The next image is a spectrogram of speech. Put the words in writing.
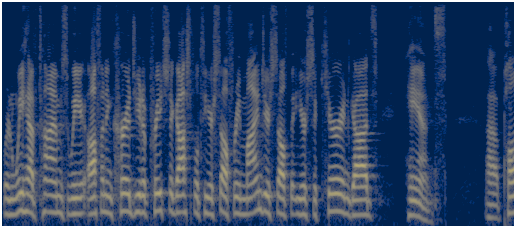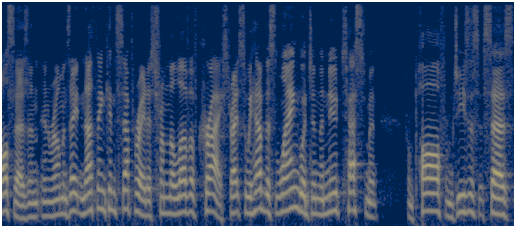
when we have times, we often encourage you to preach the gospel to yourself. Remind yourself that you're secure in God's hands uh, Paul says in, in Romans 8, nothing can separate us from the love of Christ, right? So we have this language in the New Testament from Paul, from Jesus, that says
